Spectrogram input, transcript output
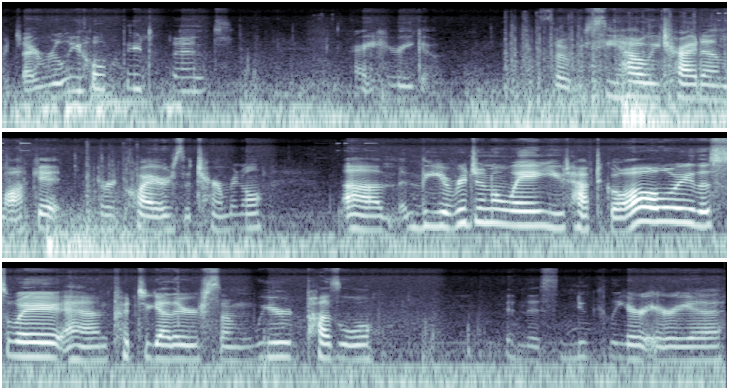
which I really hope they didn't. Alright, here we go. So we see how we try to unlock it. It requires the terminal. Um, the original way, you'd have to go all the way this way and put together some weird puzzle in this nuclear area.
